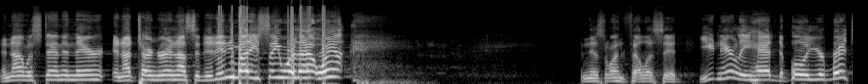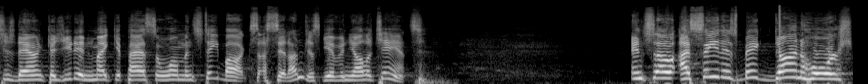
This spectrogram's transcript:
And I was standing there and I turned around and I said, Did anybody see where that went? And this one fella said, You nearly had to pull your britches down because you didn't make it past the woman's tee box. I said, I'm just giving y'all a chance. And so I see this big dun horse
